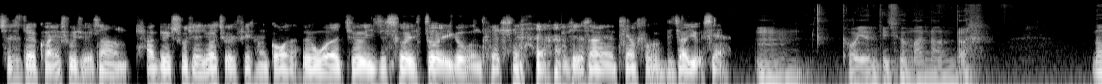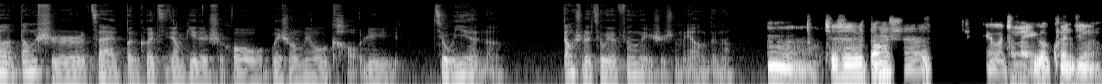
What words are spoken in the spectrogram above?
其实，在考研数学上，他对数学要求是非常高的，所以我就一直作为，作为一个文科生，数学上面天赋比较有限。嗯，考研的确蛮难的。那当时在本科即将毕业的时候，为什么没有考虑就业呢？当时的就业氛围是什么样的呢？嗯，其实当时有这么一个困境，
